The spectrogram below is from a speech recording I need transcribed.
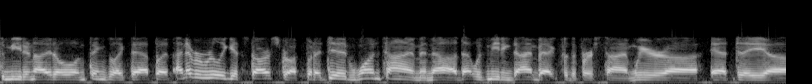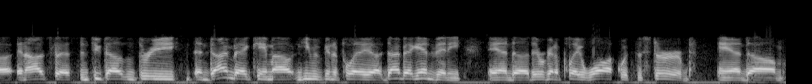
to meet an idol and things like that, but I never really get starstruck. But I did one time, and uh, that was meeting Dimebag for the first time. We were uh, at a uh, an Ozzfest in 2003, and Dimebag came out, and he was going to play uh, Dimebag and Vinnie, and uh, they were going to play Walk with Disturbed, and um,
